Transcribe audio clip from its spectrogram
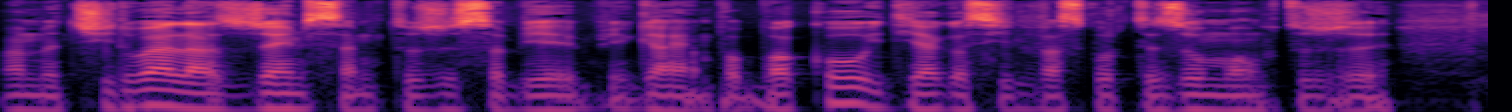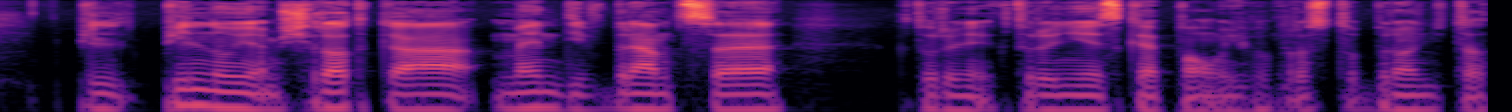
Mamy Chilwella z Jamesem, którzy sobie biegają po boku i Thiago Silva z Kurtyzumą, którzy pil, pilnują środka, Mendy w bramce, który, który nie jest kepą i po prostu broni to,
